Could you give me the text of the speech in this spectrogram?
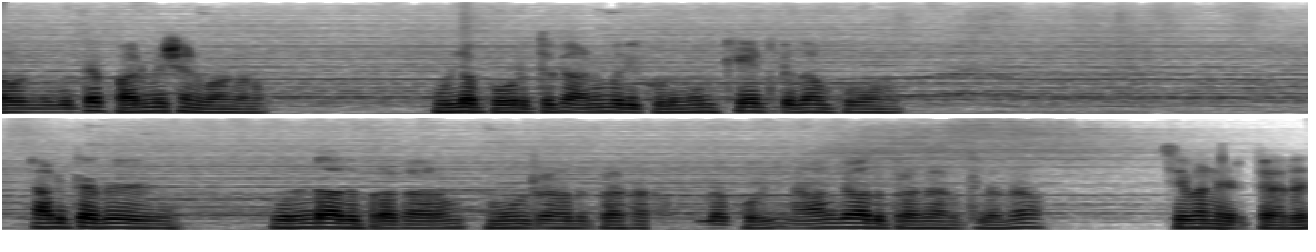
அவங்கக்கிட்ட பர்மிஷன் வாங்கணும். உள்ளே போகிறதுக்கு அனுமதி கொடுங்கன்னு கேட்டுட்டு தான் போகணும். அடுத்தது இரண்டாவது பிரகாரம் மூன்றாவது பிரகாரம் உள்ள போய் நான்காவது பிரகாரத்தில் தான் சிவன் இருக்காரு.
